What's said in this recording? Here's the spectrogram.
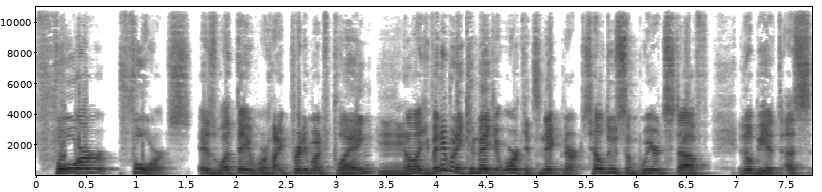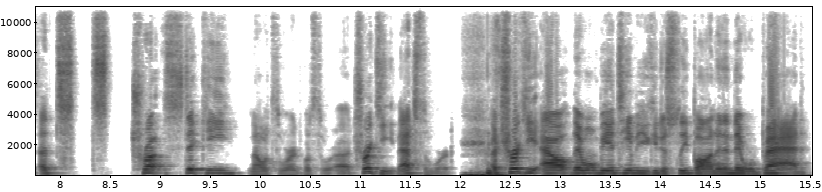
four fours is what they were like pretty much playing. Mhm. And I'm like, if anybody can make it work, it's Nick Nurse. He'll do some weird stuff. There'll be a, a, a tr- sticky. No, what's the word? What's the word? Uh, tricky. That's the word. a tricky out. They won't be a team that you can just sleep on. And then they were bad,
